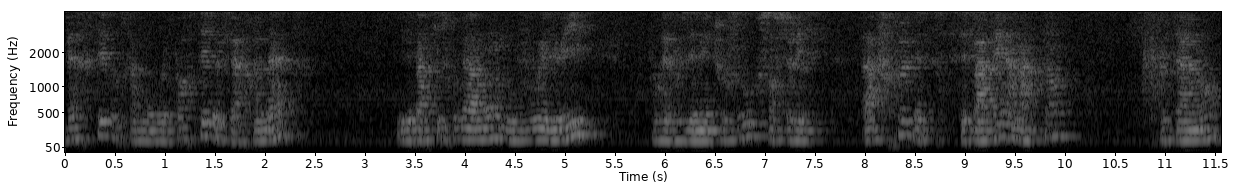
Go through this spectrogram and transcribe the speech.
verser votre amour, le porter, le faire renaître. Il est parti trouver un monde où vous et lui pourrez vous aimer toujours sans ce risque affreux d'être séparés un matin, brutalement,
